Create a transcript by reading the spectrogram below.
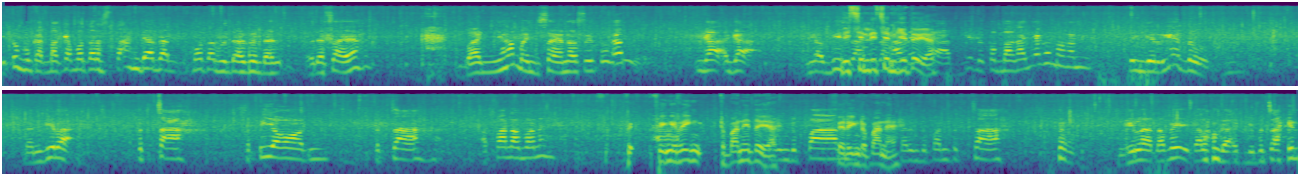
itu bukan pakai motor standar dan motor Honda Honda udah saya bannya ban Senos itu kan nggak nggak nggak bisa Licin-licin gitu ya? gitu. Kembangannya kembangan pinggir gitu. Dan gila pecah spion pecah apa namanya fingering depan itu ya? Fairing depan. Fairing depan ya? Fairing depan pecah. Gila tapi kalau nggak dipecahin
